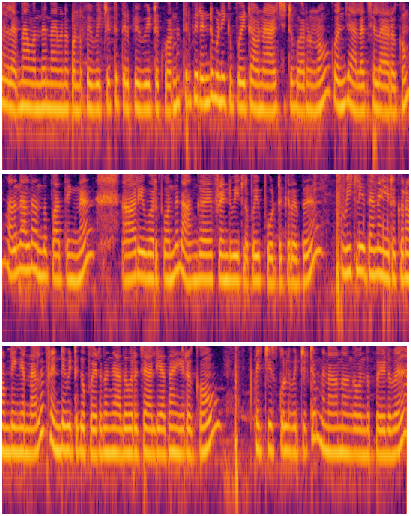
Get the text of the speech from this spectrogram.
இல்லைன்னா வந்து நான் இவனை கொண்டு போய் விட்டுட்டு திருப்பி வீட்டுக்கு வரணும். திருப்பி ரெண்டு மணிக்கு போயிட்டு அவனை அழைச்சிட்டு வரணும். கொஞ்சம் அலைச்சலாக இருக்கும். அதனால தான் வந்து பார்த்திங்கன்னா ஆரி ஒர்க் வந்து நாங்கள் ஃப்ரெண்டு வீட்டில் போய் போட்டுக்கிறது. வீட்லேயே தானே இருக்கிறோம் அப்படிங்கிறனால ஃப்ரெண்டு வீட்டுக்கு போயிடுதுங்க. அது ஒரு ஜாலியாக தான் இருக்கும். வெற்றி ஸ்கூலில் விட்டுட்டு நானும் அங்கே வந்து போயிடுவேன்.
